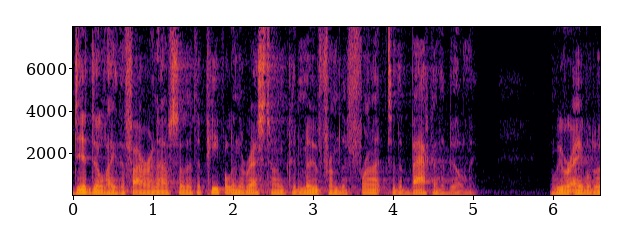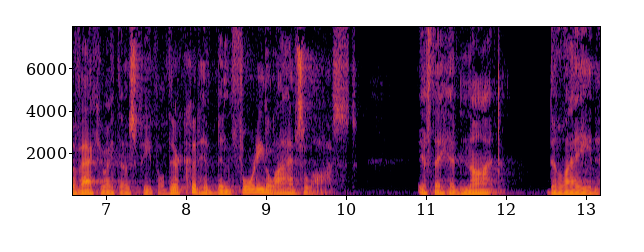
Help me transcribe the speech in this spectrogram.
did delay the fire enough so that the people in the rest home could move from the front to the back of the building. We were able to evacuate those people. There could have been 40 lives lost if they had not delayed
